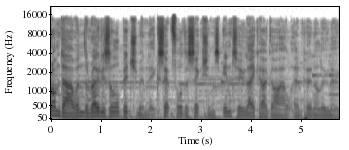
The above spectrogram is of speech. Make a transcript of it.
From Darwin, the road is all bitumen except for the sections into Lake Argyle and Purnululu.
